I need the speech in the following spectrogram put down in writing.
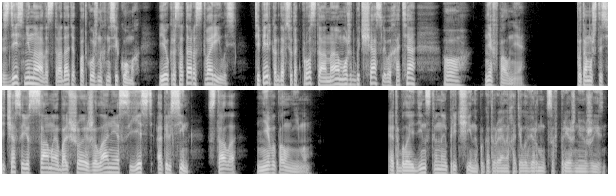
Здесь не надо страдать от подкожных насекомых. Ее красота растворилась. Теперь, когда все так просто, она может быть счастлива, хотя... О, не вполне. Потому что сейчас ее самое большое желание съесть апельсин стало невыполнимым. Это была единственная причина, по которой она хотела вернуться в прежнюю жизнь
